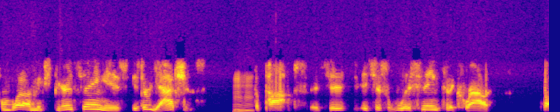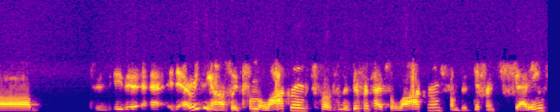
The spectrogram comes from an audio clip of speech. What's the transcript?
from what I'm experiencing is is the reactions, mm-hmm. the pops. It's just it's just listening to the crowd. Uh, everything honestly from the locker rooms from, from the different types of locker rooms from the different settings.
